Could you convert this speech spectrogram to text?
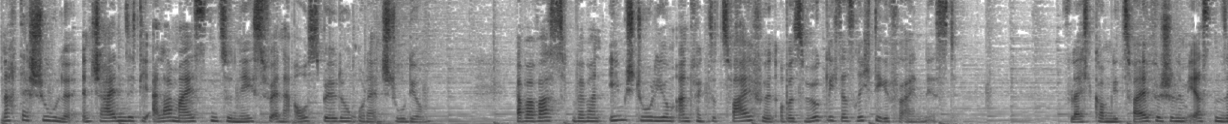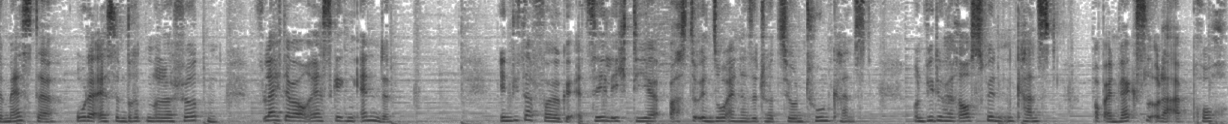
Nach der Schule entscheiden sich die allermeisten zunächst für eine Ausbildung oder ein Studium. Aber was, wenn man im Studium anfängt zu zweifeln, ob es wirklich das Richtige für einen ist? Vielleicht kommen die Zweifel schon im ersten Semester oder erst im dritten oder vierten, vielleicht aber auch erst gegen Ende. In dieser Folge erzähle ich dir, was du in so einer Situation tun kannst und wie du herausfinden kannst, ob ein Wechsel oder Abbruch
